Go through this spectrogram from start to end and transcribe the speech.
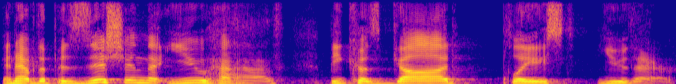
and have the position that you have because God placed you there.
